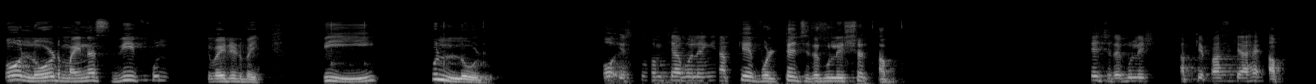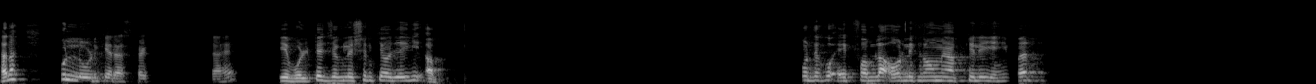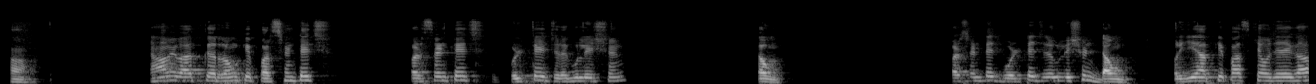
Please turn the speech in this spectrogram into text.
no load minus V full divided by V full load तो इसको हम क्या बोलेंगे? आपके voltage regulation up voltage regulation आपके पास क्या है? अप है ना? फुल लोड के रेस्पेक्ट क्या है? ये वोल्टेज रेगुलेशन क्या हो जाएगी? अप और देखो, एक फॉर्मूला और लिख रहा हूँ मैं आपके लिए यहीं पर। हाँ। यहाँ मैं बात कर रहा हूँ कि percentage percentage voltage regulation down percentage voltage regulation down और ये आपके पास क्या हो जाएगा?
